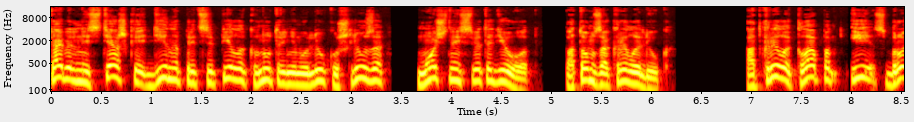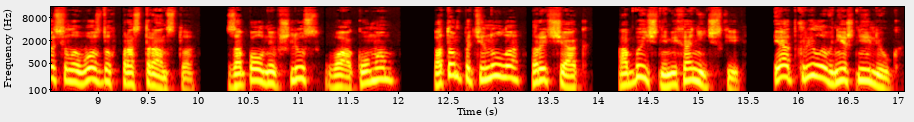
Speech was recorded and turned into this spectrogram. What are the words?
Кабельной стяжкой Дина прицепила к внутреннему люку шлюза мощный светодиод, потом закрыла люк. Открыла клапан и сбросила воздух в пространство, заполнив шлюз вакуумом, потом потянула рычаг, обычный, механический, и открыла внешний люк.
